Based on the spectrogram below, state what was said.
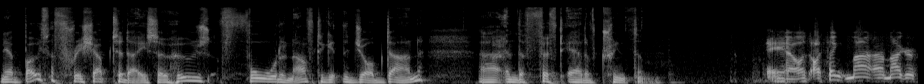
Now, both are fresh up today, so who's forward enough to get the job done uh, in the fifth out of Trentham? Yeah, I, I think Mar- uh, Margaret.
